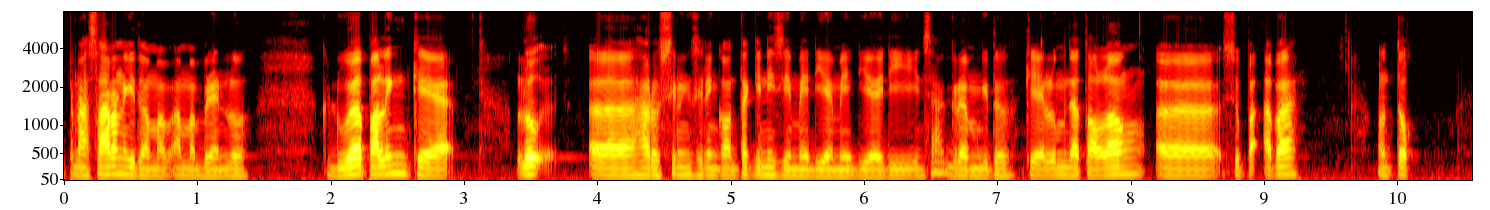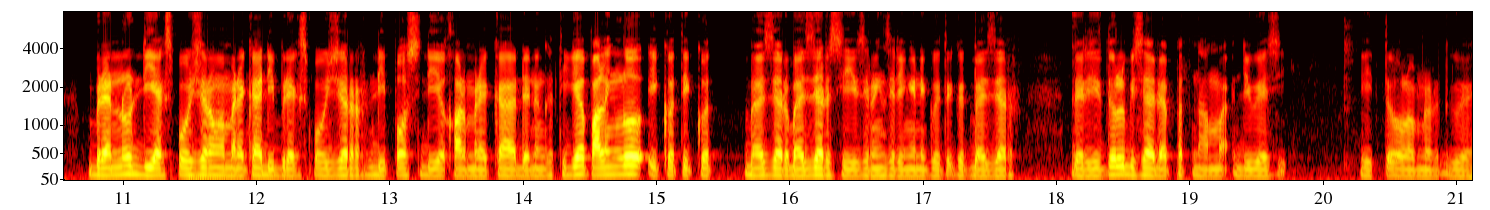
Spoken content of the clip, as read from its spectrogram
penasaran gitu sama, sama brand lu. Kedua paling kayak lu eh, harus sering-sering kontak ini sih media-media di Instagram gitu. Kayak lu minta tolong eh supa apa untuk brand lu di exposure sama mereka, diberi exposure, di post di account mereka. Dan yang ketiga paling lu ikut-ikut bazar-bazar sih, sering-seringan ikut-ikut bazar. Dari situ lu bisa dapat nama juga sih. Itu kalau menurut gue.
